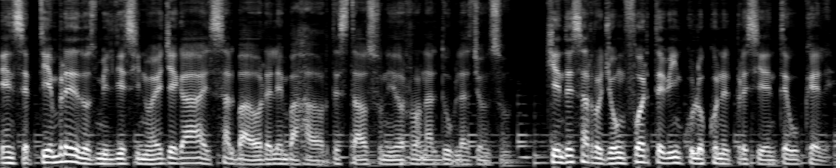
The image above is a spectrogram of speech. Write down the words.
En septiembre de 2019 llega a El Salvador el embajador de Estados Unidos Ronald Douglas Johnson, quien desarrolló un fuerte vínculo con el presidente Bukele,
